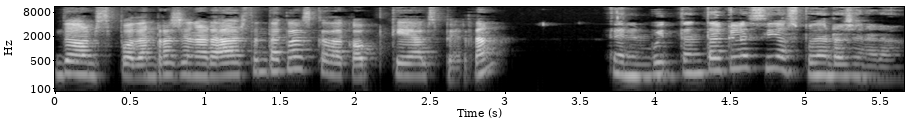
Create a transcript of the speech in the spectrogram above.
doncs poden regenerar els tentacles cada cop que els perden. Tenen vuit tentacles i els poden regenerar.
